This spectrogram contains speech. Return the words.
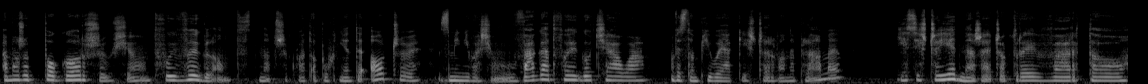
A może pogorszył się Twój wygląd, na przykład opuchnięte oczy, zmieniła się waga Twojego ciała, wystąpiły jakieś czerwone plamy? Jest jeszcze jedna rzecz, o której warto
